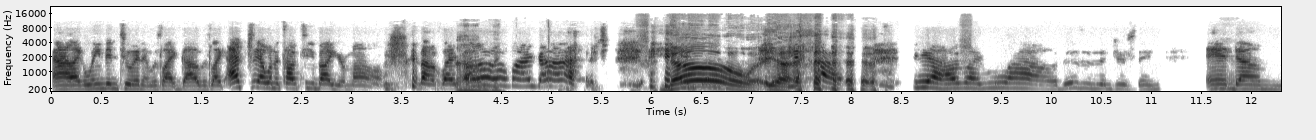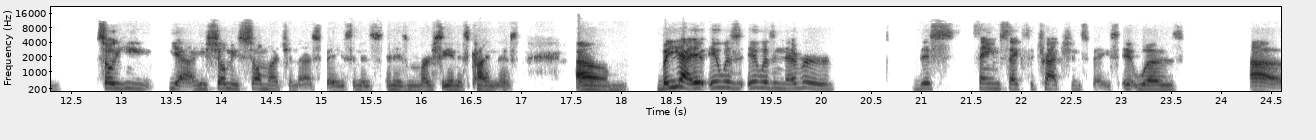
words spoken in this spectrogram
And I like leaned into it and it was like God was like, actually, I want to talk to you about your mom. And I was like, oh, oh my gosh. No. yeah. yeah. Yeah. I was like, wow, this is interesting. And yeah. um, so he yeah, he showed me so much in that space and his and his mercy and his kindness. Um, but yeah, it, it was it was never this same sex attraction space. It was uh,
